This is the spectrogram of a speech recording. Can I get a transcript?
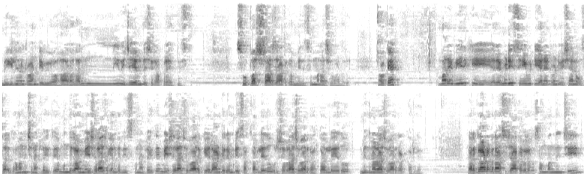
మిగిలినటువంటి వ్యవహారాలన్నీ విజయం దిశగా ప్రయత్నిస్తాయి. సూపర్ స్టార్ జాతకం మీది సింహరాశి వాళ్ళది. ఓకే? మరి వీరికి రెమెడీస్ ఏమిటి అనేటువంటి విషయాన్ని ఒకసారి గమనించినట్లయితే ముందుగా మేషరాశి కనుక తీసుకున్నట్లయితే మేషరాశి వారికి ఎలాంటి రెమెడీస్ అక్కర్లేదు వృషభ రాశి వారికి అక్కర్లేదు మిథున రాశి వారికి అక్కర్లేదు. కర్కాటక రాశి జాతకులకు సంబంధించి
